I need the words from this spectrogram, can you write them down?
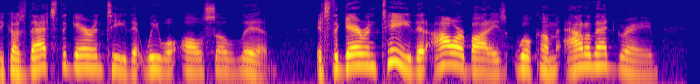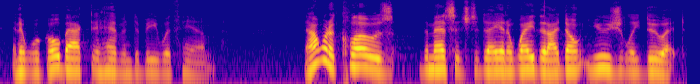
because that's the guarantee that we will also live. It's the guarantee that our bodies will come out of that grave and it will go back to heaven to be with Him. Now, I want to close the message today in a way that I don't usually do it.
